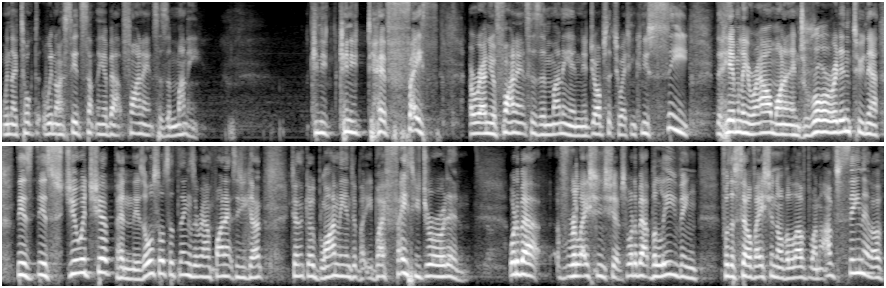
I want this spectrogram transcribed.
when they talked when I said something about finances and money. Can you, can you have faith around your finances and money and your job situation? Can you see the heavenly realm on it and draw it into. Now, there's, there's stewardship and there's all sorts of things around finances. You can't don't go blindly into it, but by faith you draw it in. What about relationships? What about believing for the salvation of a loved one? I've seen it. I've,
